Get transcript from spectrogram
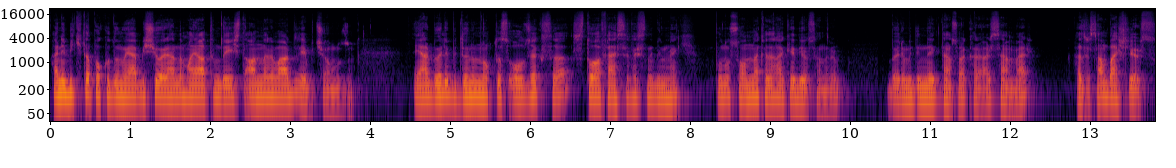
Hani bir kitap okudum veya bir şey öğrendim hayatım değişti anları vardır ya birçoğumuzun. Eğer böyle bir dönüm noktası olacaksa Stoa felsefesini bilmek bunu sonuna kadar hak ediyor sanırım. Bölümü dinledikten sonra kararı sen ver. Hazırsan başlıyoruz.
